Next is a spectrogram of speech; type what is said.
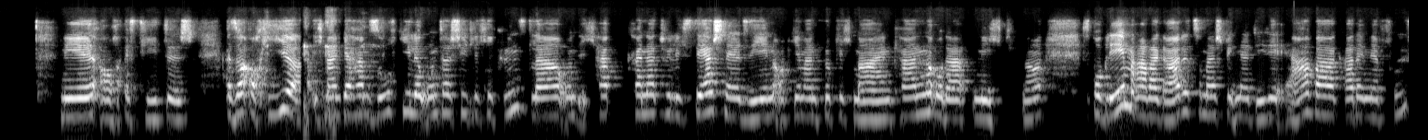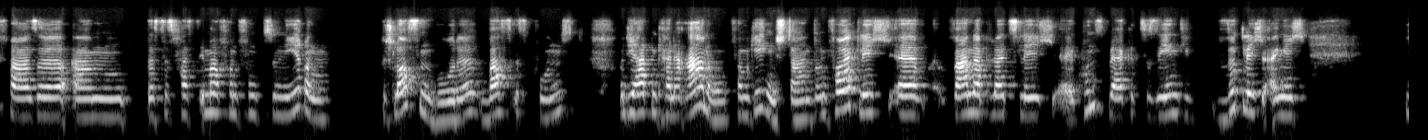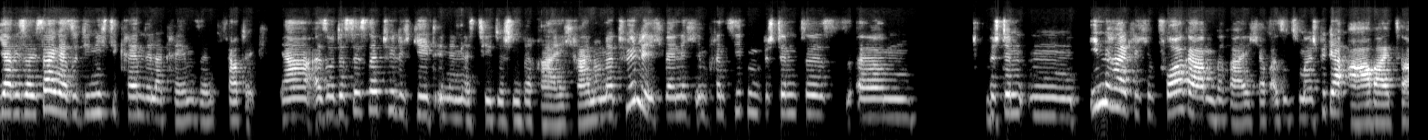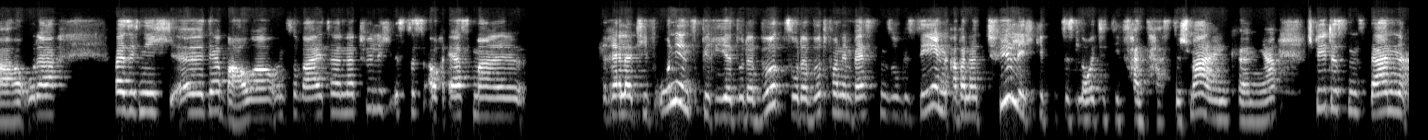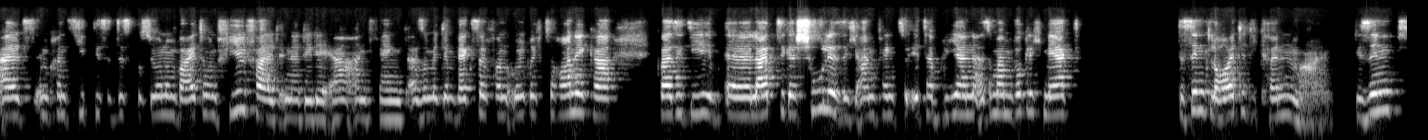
Nee, auch ästhetisch. Also auch hier, ich meine, wir haben so viele unterschiedliche Künstler und ich hab, kann natürlich sehr schnell sehen, ob jemand wirklich malen kann oder nicht. Ne? Das Problem aber gerade zum Beispiel in der DDR war, gerade in der Frühphase, ähm, dass das fast immer von Funktionären beschlossen wurde, was ist Kunst. Und die hatten keine Ahnung vom Gegenstand. Und folglich äh, waren da plötzlich äh, Kunstwerke zu sehen, die wirklich eigentlich ja, wie soll ich sagen, also die nicht die Crème de la Crème sind. Fertig. Ja, also das ist natürlich, geht in den ästhetischen Bereich rein. Und natürlich, wenn ich im Prinzip ein bestimmtes, ähm, bestimmten inhaltlichen Vorgabenbereich habe, also zum Beispiel der Arbeiter oder weiß ich nicht, äh, der Bauer und so weiter, natürlich ist es auch erstmal relativ uninspiriert oder wird so oder wird von den Besten so gesehen. Aber natürlich gibt es Leute, die fantastisch malen können. Ja, spätestens dann, als im Prinzip diese Diskussion um Weite und Vielfalt in der DDR anfängt, also mit dem Wechsel von Ulbricht zu Honecker, quasi die äh, Leipziger Schule sich anfängt zu etablieren. Also man wirklich merkt, das sind Leute, die können malen. Die sind,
